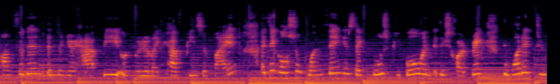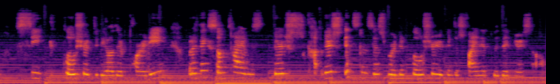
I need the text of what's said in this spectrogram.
confident and when you're happy or when you're like you have peace of mind. I think also one thing is like most people when there's heartbreak, they wanted to seek closure to the other party. But I think sometimes there's there's instances where the closure you can just find it within yourself.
